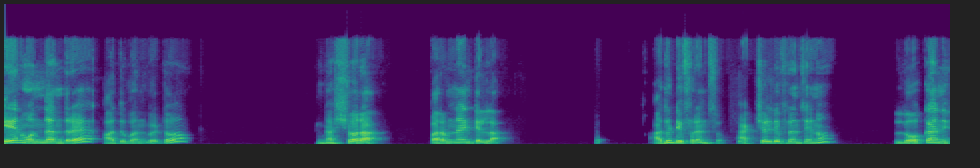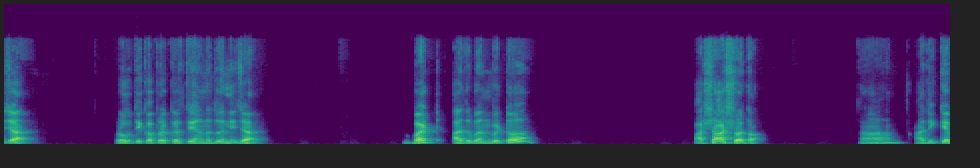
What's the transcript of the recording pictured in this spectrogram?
ಏನ್ ಒಂದಂದ್ರೆ ಅದು ಬಂದ್ಬಿಟ್ಟು ನಶ್ವರ ಪರ್ಮನೆಂಟ್ ಇಲ್ಲ. ಅದು ಡಿಫ್ರೆನ್ಸ್ ಆಕ್ಚುಯಲ್ ಡಿಫ್ರೆನ್ಸ್ ಏನು? ಲೋಕ ನಿಜ. ಭೌತಿಕ ಪ್ರಕೃತಿ ಅನ್ನೋದು ನಿಜ. ಬಟ್ ಅದು ಬಂದ್ಬಿಟ್ಟು ಅಶಾಶ್ವತ. ಆ ಅದಕ್ಕೆ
